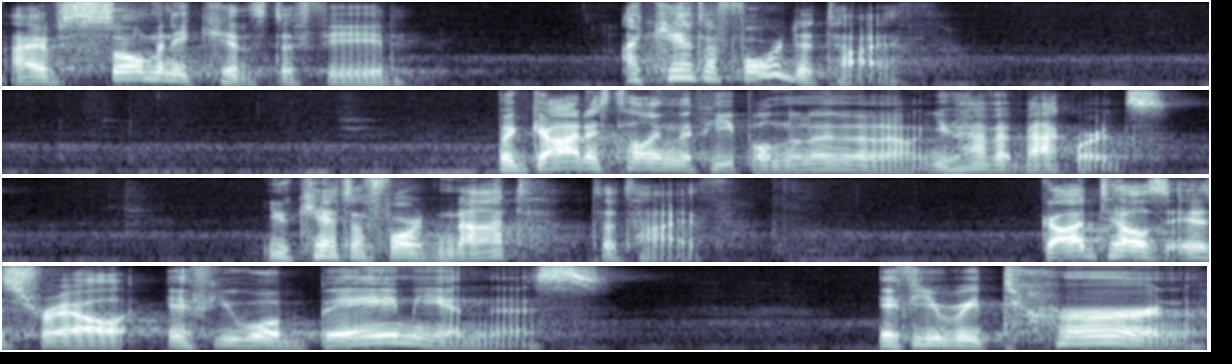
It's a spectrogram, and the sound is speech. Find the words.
I have so many kids to feed. I can't afford to tithe. But God is telling the people, no, no, no, no, you have it backwards. You can't afford not to tithe. God tells Israel, if you obey me in this, if you return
